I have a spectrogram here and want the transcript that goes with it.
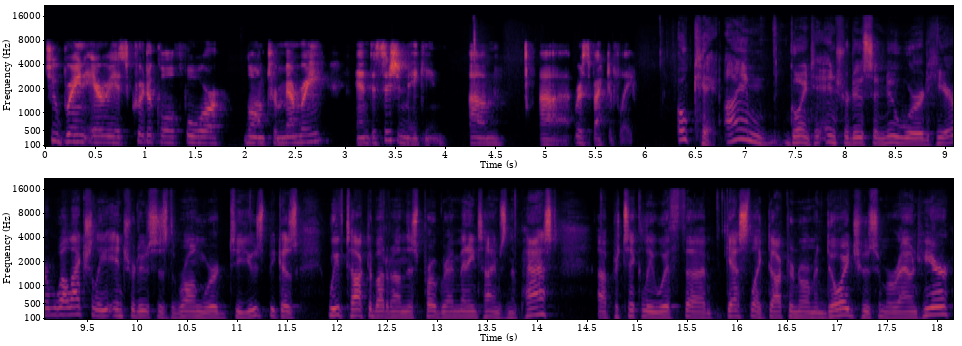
two brain areas critical for long term memory and decision making, um, uh, respectively. Okay, I am going to introduce a new word here. Well, actually, introduce is the wrong word to use because we've talked about it on this program many times in the past, uh, particularly with uh, guests like Dr. Norman Doidge, who's from around here.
